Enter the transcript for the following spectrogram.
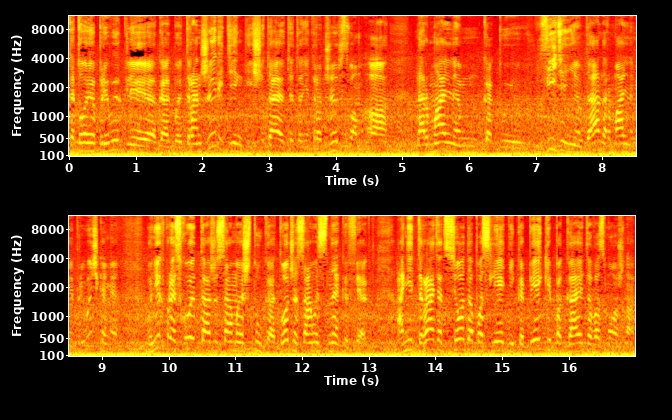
которые привыкли как бы транжирить деньги, считают это не транжирством, а нормальным как бы видением, да, нормальными привычками, у них происходит та же самая штука, тот же самый снэк-эффект. Они тратят все до последней копейки, пока это возможно.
